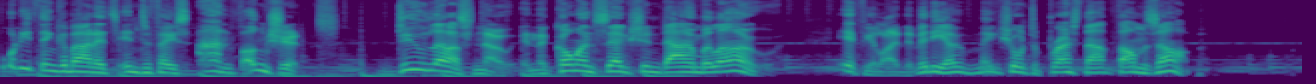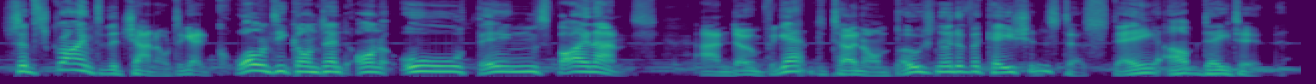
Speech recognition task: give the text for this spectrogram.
What do you think about its interface and functions? Do let us know in the comment section down below. If you like the video, make sure to press that thumbs up. Subscribe to the channel to get quality content on all things finance. And don't forget to turn on post notifications to stay updated.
